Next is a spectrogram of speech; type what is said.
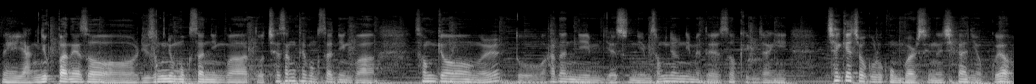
네, 양육반에서 어, 류성룡 목사님과 또 최상태 목사님과 성경을 또 하나님, 예수님, 성령님에 대해서 굉장히 체계적으로 공부할 수 있는 시간이었고요.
